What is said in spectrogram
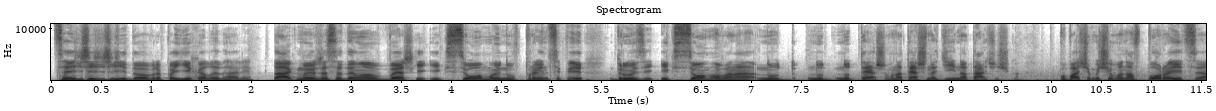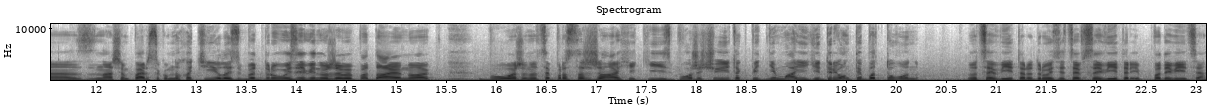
Це GG, добре, поїхали далі. Так, ми вже сидимо в бешки X7. Ну, в принципі, друзі, X7, вона, ну, ну, ну теж, вона теж надійна тачечка. Побачимо, чи вона впорається з нашим персиком. Ну хотілося б, друзі, він уже випадає. Ну а боже, ну це просто жах якийсь. Боже, що її так піднімає, їдрьон ти батон. Ну це вітер, друзі, це все вітер, і подивіться.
